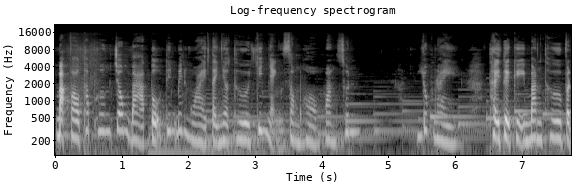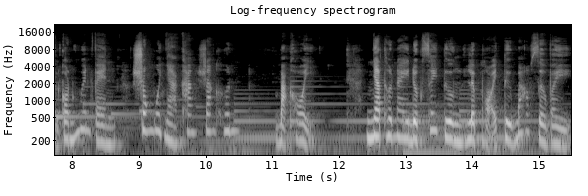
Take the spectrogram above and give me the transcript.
bạc vào thắp hương cho ông bà tổ tiên bên ngoài tại nhà thờ chi nhánh dòng họ Hoàng Xuân. Lúc này, thầy thể kỷ ban thờ vẫn còn nguyên vẹn, song ngôi nhà khang trang hơn. Bác hỏi, nhà thờ này được xây tường lập ngói từ bao giờ vậy?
